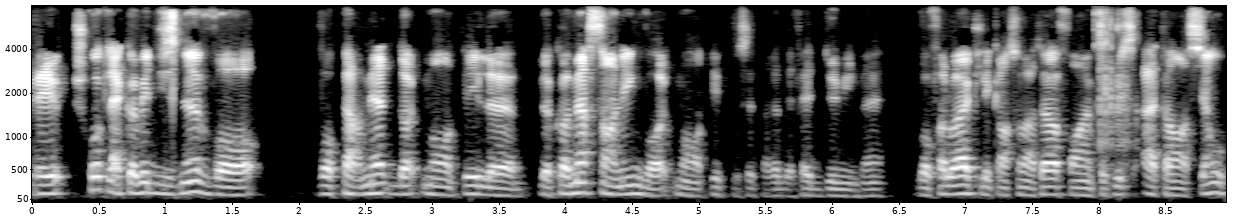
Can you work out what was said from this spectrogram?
Et je crois que la COVID-19 va, permettre d'augmenter le, commerce en ligne va augmenter pour cette période de fête 2020. Il va falloir que les consommateurs font un peu plus attention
